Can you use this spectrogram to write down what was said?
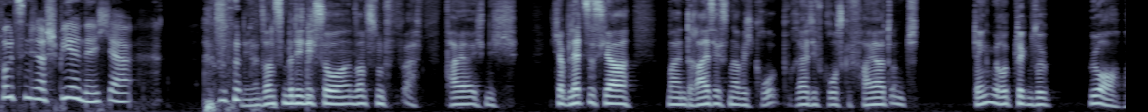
funktioniert das Spiel nicht, ja. Nee, ansonsten bin ich nicht so, ansonsten feiere ich nicht. Ich habe letztes Jahr, meinen 30. habe ich gro relativ groß gefeiert und denke mir rückblickend so, ja,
